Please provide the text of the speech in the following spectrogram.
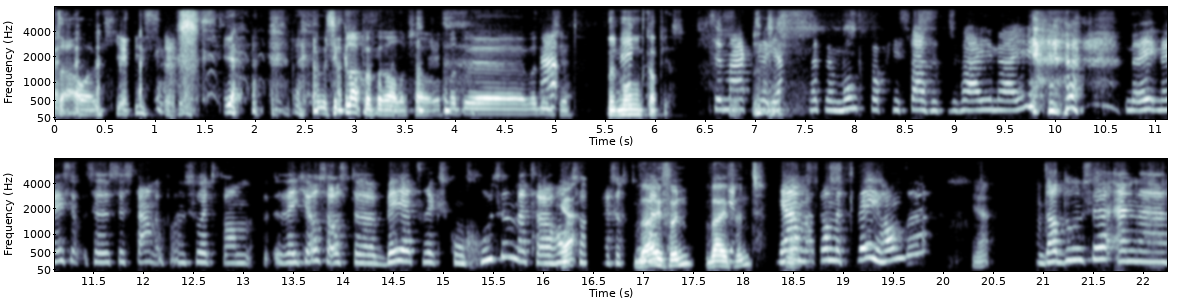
Taal ook, jezus. ja. Ze klappen vooral of zo. Of wat, eh, wat doen Ja. ze? Met mondkapjes. Ze maken, ja, met hun mondkapje staan ze te zwaaien naar je. nee, nee ze, ze, ze staan op een soort van, weet je wel, zoals de Beatrix kon groeten met haar hand Ja. zo naar zich toe. Wuiven, wuivend. Ja, maar dan met twee handen. Ja. Dat doen ze. En, eh,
